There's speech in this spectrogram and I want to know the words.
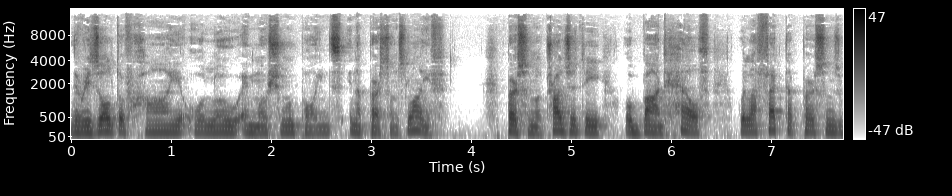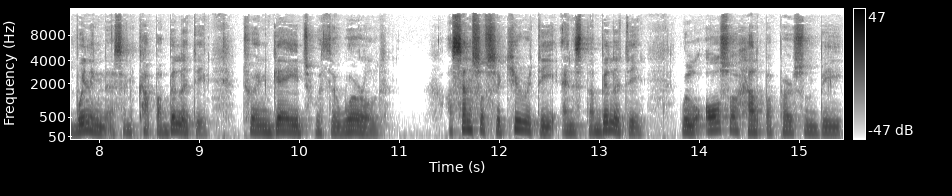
the result of high or low emotional points in a person's life. Personal tragedy or bad health will affect a person's willingness and capability to engage with the world. A sense of security and stability will also help a person be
